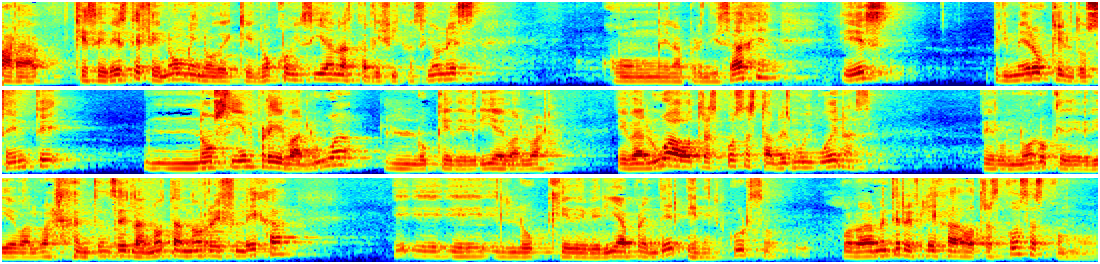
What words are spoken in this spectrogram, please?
para que se dé este fenómeno de que no coincidan las calificaciones con el aprendizaje es primero que el docente no siempre evalúa lo que debería evaluar. Evalúa otras cosas tal vez muy buenas, pero no lo que debería evaluar. Entonces la nota no refleja eh, eh, eh, lo que debería aprender en el curso probablemente refleja otras cosas como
